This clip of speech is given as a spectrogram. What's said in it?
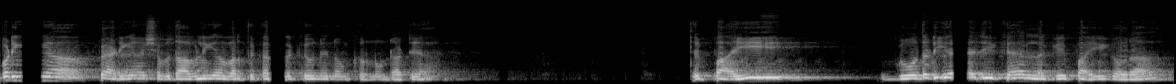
ਬੜੀਆਂ ਭੈੜੀਆਂ ਸ਼ਬਦਾਵਲੀਆਂ ਵਰਤ ਕਰਕੇ ਉਹਨੇ ਨੌਕਰ ਨੂੰ ਡਾਟਿਆ। ਤੇ ਭਾਈ ਗੋਦੜੀਆ ਜੀ ਕਹਿਣ ਲੱਗੇ, ਭਾਈ ਗੌਰਾ,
